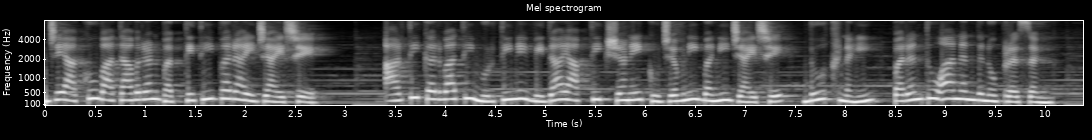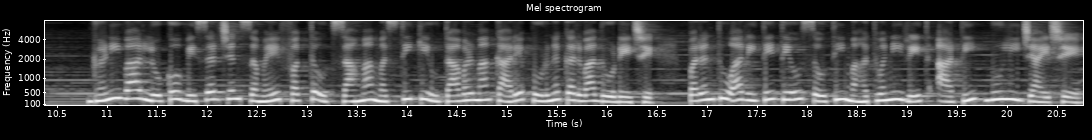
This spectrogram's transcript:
જે આખું વાતાવરણ ભક્તિથી ભરાઈ જાય છે. આરતી કરવાથી મૂર્તિને વિદાય આપતી ક્ષણ એક ઉજવણી બની જાય છે, દુઃખ નહીં, પરંતુ આનંદનો પ્રસંગ. ઘણીવાર લોકો વિસર્જન સમયે ફક્ત ઉત્સાહમાં મસ્તી કે ઉતાવળમાં કાર્ય પૂર્ણ કરવા દોડે છે, પરંતુ આ રીતે તેઓ સૌથી મહત્વની રીત આરતી ભૂલી જાય છે.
